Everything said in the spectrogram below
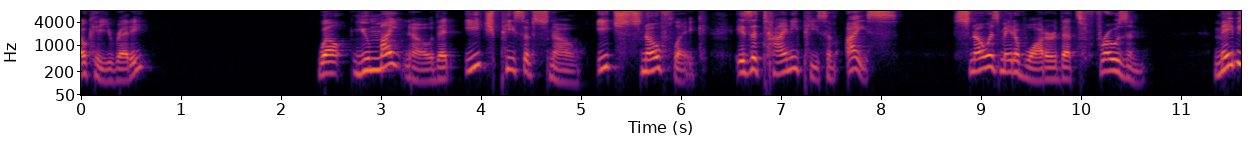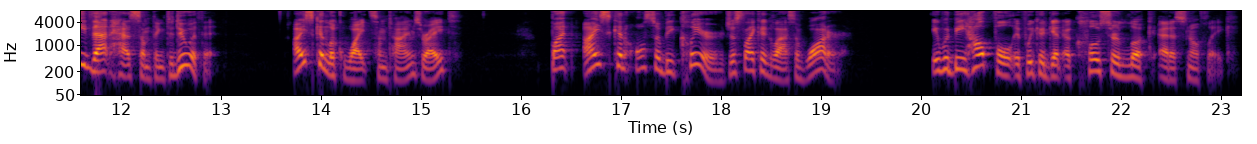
Okay, you ready? Well, you might know that each piece of snow, each snowflake, is a tiny piece of ice. Snow is made of water that's frozen. Maybe that has something to do with it. Ice can look white sometimes, right? But ice can also be clear, just like a glass of water. It would be helpful if we could get a closer look at a snowflake.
